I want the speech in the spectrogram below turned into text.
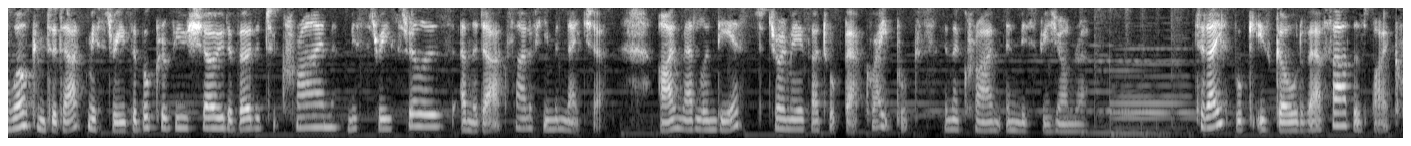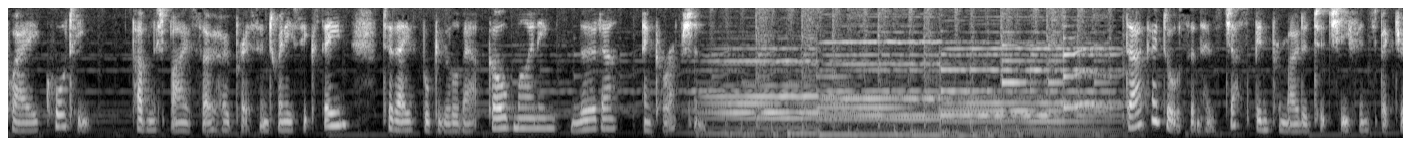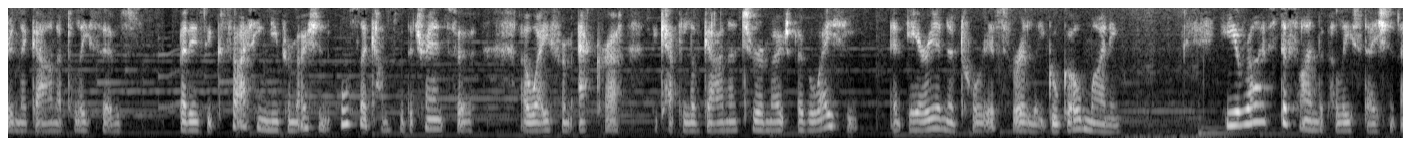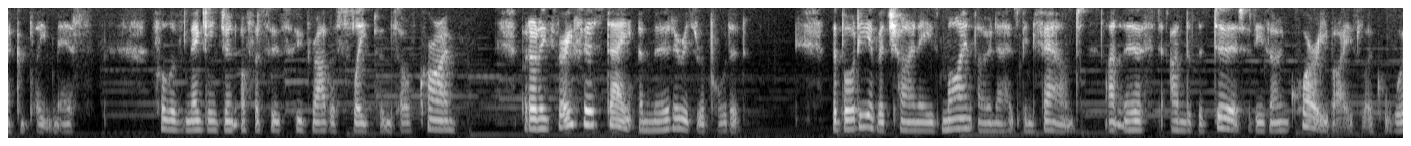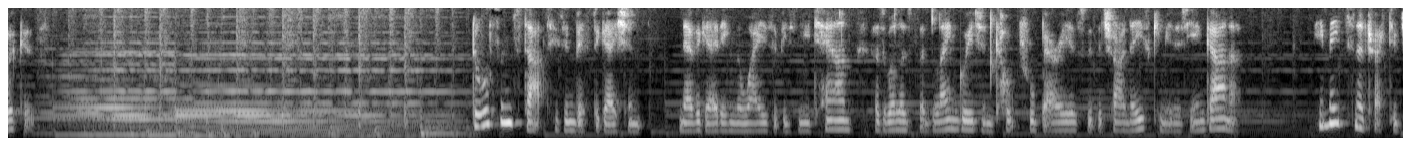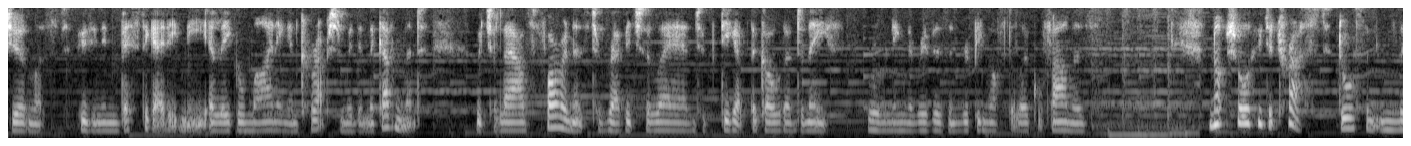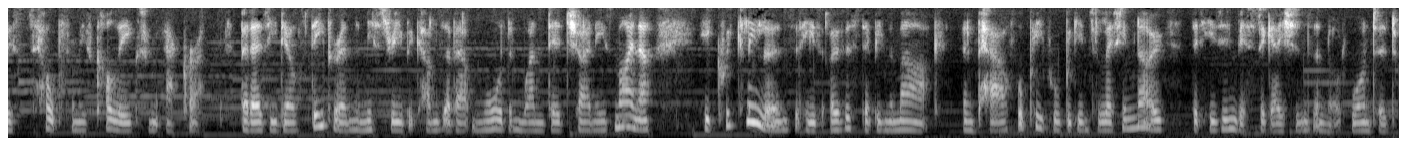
Welcome to Dark Mysteries, a book review show devoted to crime, mysteries, thrillers, and the dark side of human nature. I'm Madeline Diest. Join me as I talk about great books in the crime and mystery genre. Today's book is Gold of Our Fathers by Kwei Quartey. Published by Soho Press in 2016, today's book is all about gold mining, murder, and corruption. Darko Dawson has just been promoted to Chief Inspector in the Ghana Police Service but his exciting new promotion also comes with a transfer away from Accra, the capital of Ghana, to remote Obuasi, an area notorious for illegal gold mining. He arrives to find the police station a complete mess, full of negligent officers who'd rather sleep than solve crime. But on his very first day, a murder is reported. The body of a Chinese mine owner has been found, unearthed under the dirt at his own quarry by his local workers. Dawson starts his investigation, navigating the ways of his new town as well as the language and cultural barriers with the Chinese community in Ghana. He meets an attractive journalist who's investigating the illegal mining and corruption within the government, which allows foreigners to ravage the land to dig up the gold underneath, ruining the rivers and ripping off the local farmers. Not sure who to trust, Dawson enlists help from his colleagues from Accra but as he delves deeper and the mystery becomes about more than one dead Chinese miner, he quickly learns that he's overstepping the mark, and powerful people begin to let him know that his investigations are not wanted.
